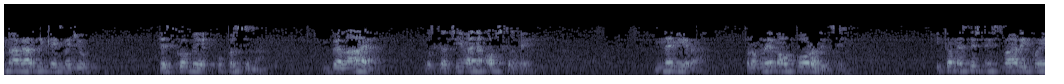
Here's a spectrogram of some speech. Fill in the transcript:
Ima razlika između teskobe u prsima, belaja, uskraćivanja obskrbe, nemira, problema u porodici i tome slične stvari koje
